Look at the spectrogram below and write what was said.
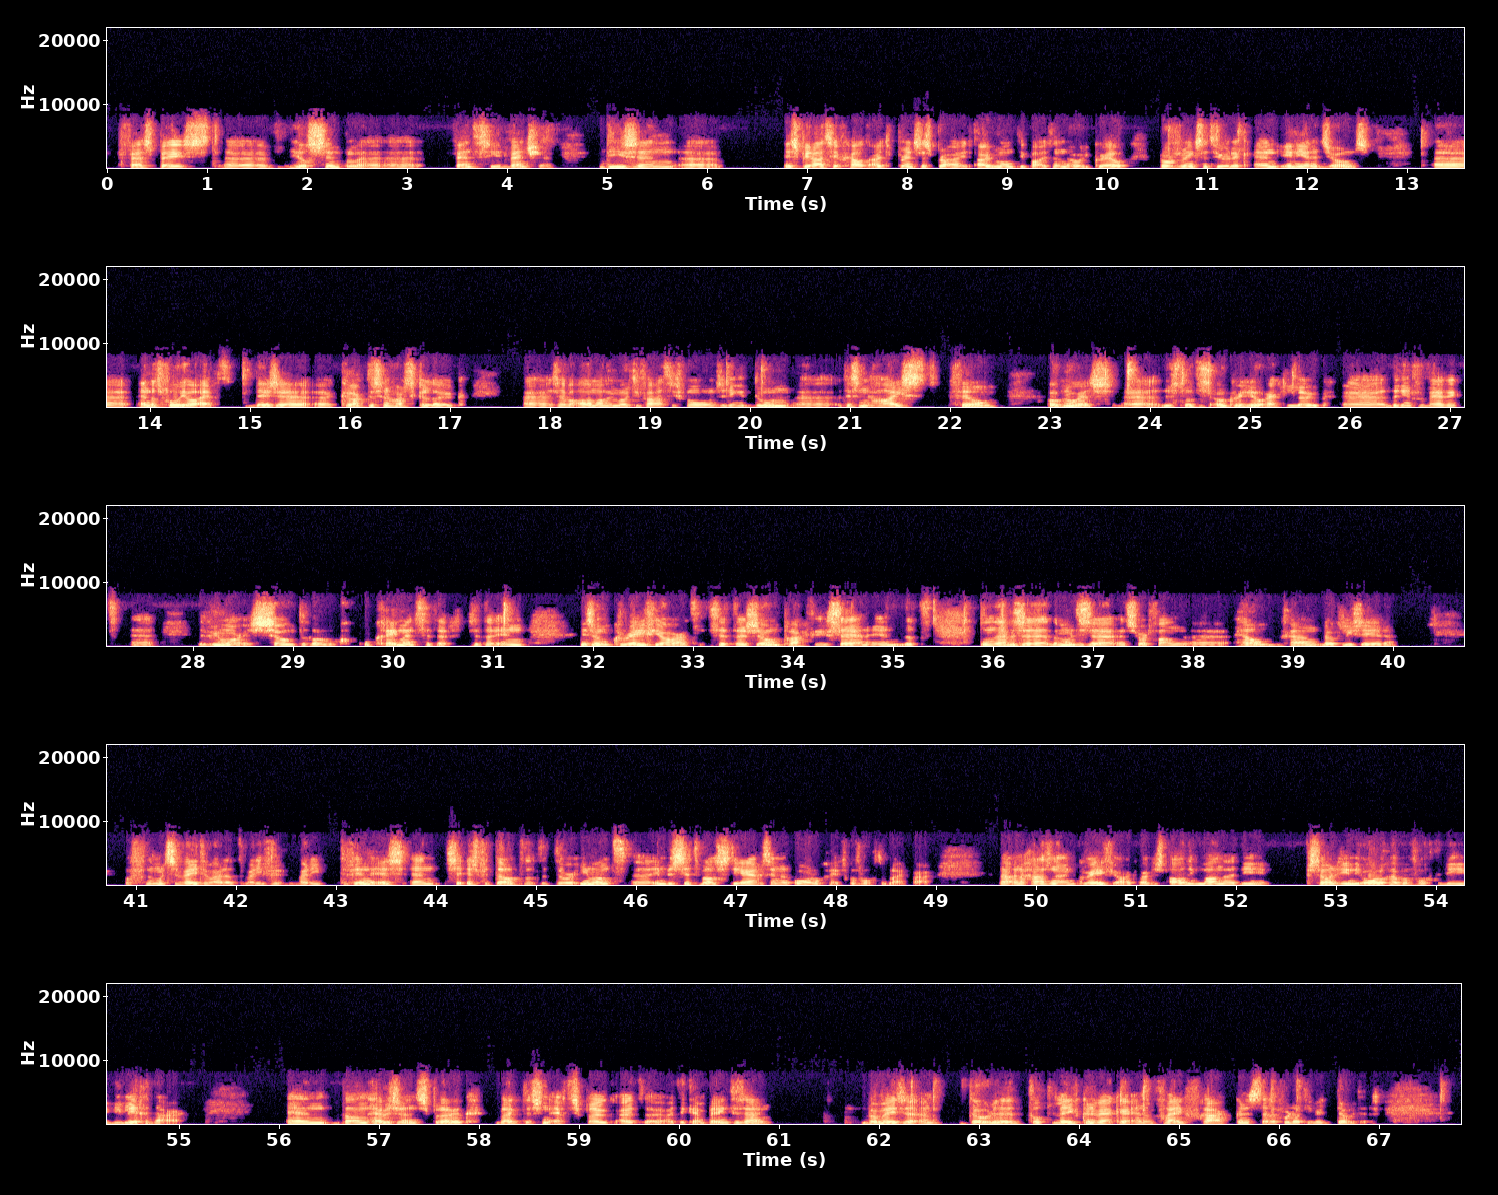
fast-paced, eh, heel simpele fantasy adventure die zijn inspiratie heeft gehaald uit The Princess Bride, uit Monty Python en The Holy Grail, Lord of the Rings natuurlijk en Indiana Jones. Eh, en dat voel je wel echt. Deze eh, karakters zijn hartstikke leuk. Eh, ze hebben allemaal hun motivaties voor waarom ze dingen doen. Het is een heist film, ook nog eens. Dus dat is ook weer heel erg leuk erin verwerkt. De humor is zo droog. Op een gegeven moment zit er, zit er in, in zo'n graveyard zit er zo'n prachtige scène in. Dat, dan, hebben ze, dan moeten ze een soort van helm gaan lokaliseren. Of dan moeten ze weten waar, dat, waar, die, waar die te vinden is. En ze is verteld dat het door iemand eh, in bezit was die ergens in een oorlog heeft gevochten, blijkbaar. Nou, en dan gaan ze naar een graveyard, waar dus al die mannen, die personen die in die oorlog hebben gevochten, die, die liggen daar. En dan hebben ze een spreuk, blijkt dus een echte spreuk uit, de uit de campaign te zijn, waarmee ze een dode tot leven kunnen wekken en een vrij vraag kunnen stellen voordat hij weer dood is.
